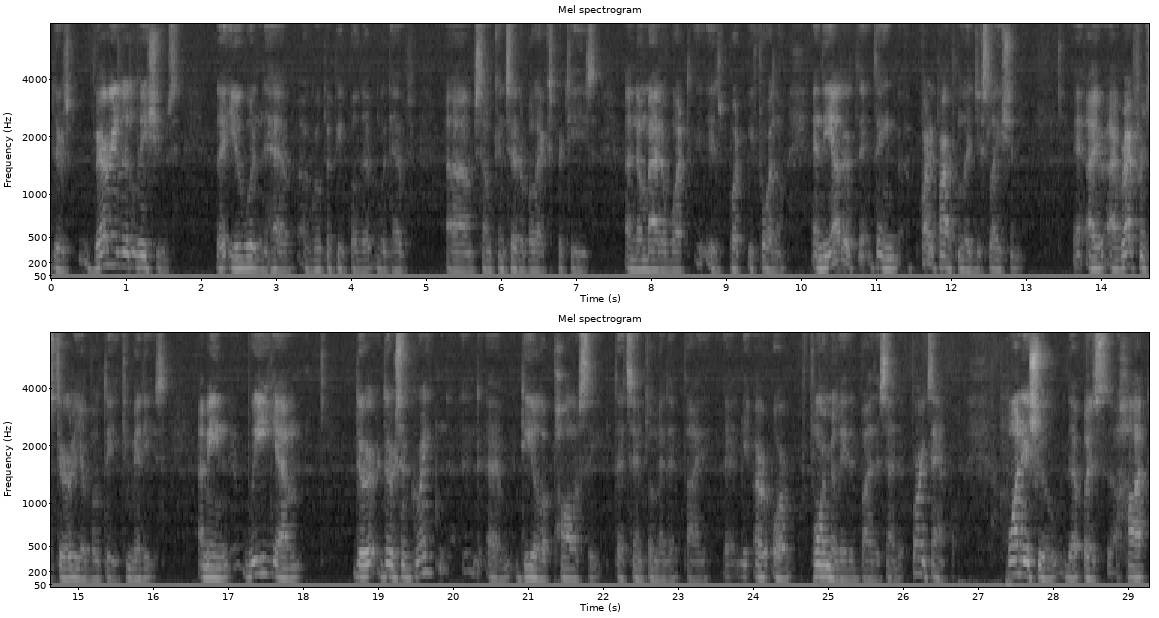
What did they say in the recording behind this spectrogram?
there's very little issues that you wouldn't have a group of people that would have um, some considerable expertise, uh, no matter what is put before them. And the other th- thing, quite apart from legislation, I, I referenced earlier about the committees. I mean, we um, there there's a great uh, deal of policy that's implemented by or, or formulated by the Senate. For example, one issue that was hot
